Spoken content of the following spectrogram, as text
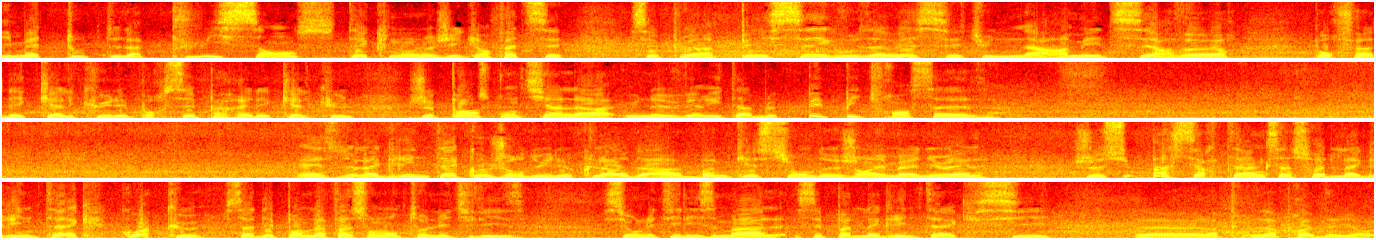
ils mettent toute la puissance technologique. En fait, c'est, c'est plus un PC que vous avez, c'est une armée de serveurs pour faire des calculs et pour séparer les calculs. Je pense qu'on tient là une véritable pépite française. Est-ce de la green tech aujourd'hui le cloud? Ah, bonne question de Jean-Emmanuel. Je ne suis pas certain que ça soit de la green tech, quoique ça dépend de la façon dont on l'utilise. Si on l'utilise mal, c'est pas de la green tech. Si euh, la, preuve d'ailleurs,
